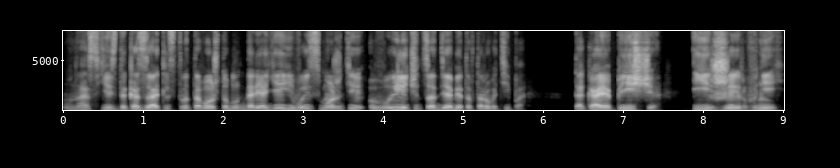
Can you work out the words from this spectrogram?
У нас есть доказательства того, что благодаря ей вы сможете вылечиться от диабета второго типа. Такая пища и жир в ней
